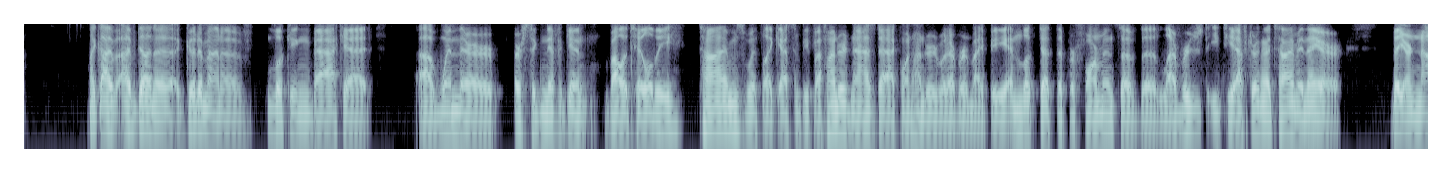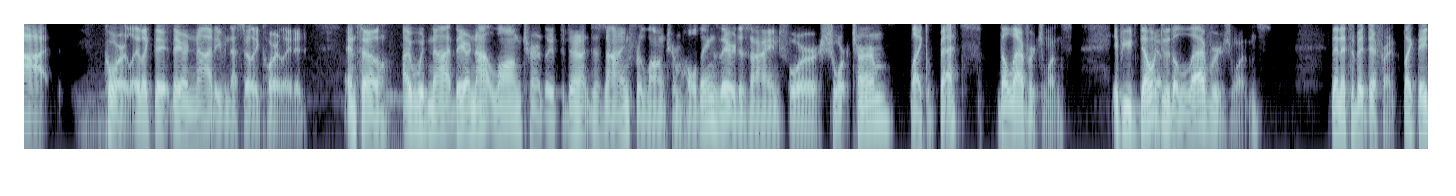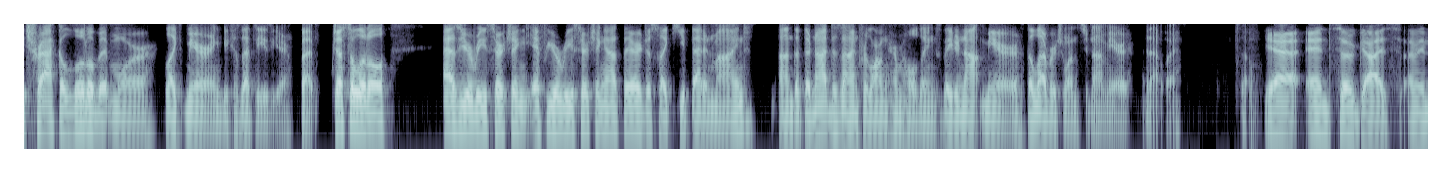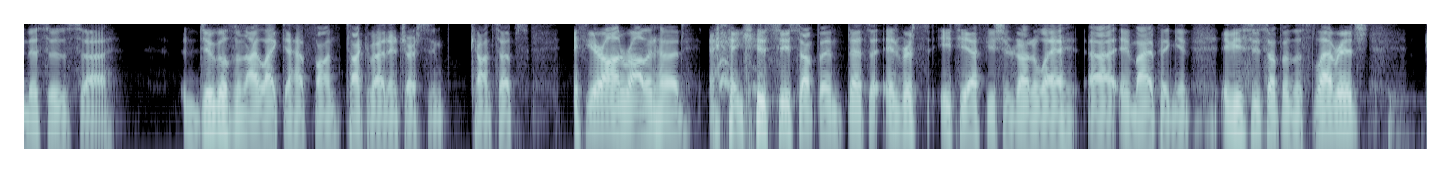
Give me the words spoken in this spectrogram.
Like I've I've done a, good amount of looking back at uh, when there are significant volatility times with like S&P 500, Nasdaq 100, whatever it might be, and looked at the performance of the leveraged ETF during that time, and they are they are not correlated. Like they they are not even necessarily correlated. And so I would not. They are not long term. They're, not designed for long term holdings. They are designed for short term, like bets, the leverage ones. If you don't yep. do the leverage ones, then it's a bit different. Like they track a little bit more like mirroring because that's easier. But just a little as you're researching, if you're researching out there, just like keep that in mind um, that they're not designed for long term holdings. They do not mirror the leverage ones. Do not mirror in that way. So yeah, and so guys, I mean, this is uh, Dougals and I like to have fun, talk about interesting concepts. If you're on Robinhood and you see something that's an inverse ETF, you should run away. Uh, in my opinion, if you see something that's leveraged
